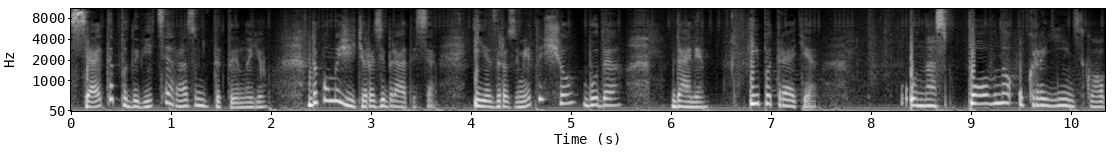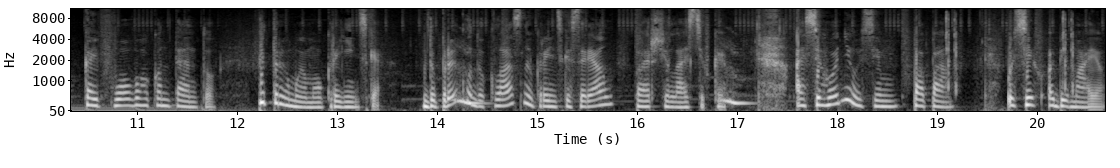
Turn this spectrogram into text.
Сядьте, подивіться разом з дитиною, допоможіть розібратися і зрозуміти, що буде далі. І по-третє, у нас повно українського кайфового контенту. Підтримуємо українське. До прикладу, класний український серіал Перші ластівки. А сьогодні усім па-па. Усіх обіймаю.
